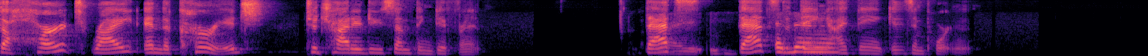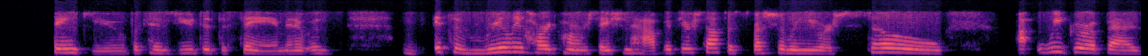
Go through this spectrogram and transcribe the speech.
the heart right and the courage to try to do something different. That's right. that's and the then, thing I think is important. Thank you because you did the same, and it was it's a really hard conversation to have with yourself, especially when you are so. Uh, we grew up as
